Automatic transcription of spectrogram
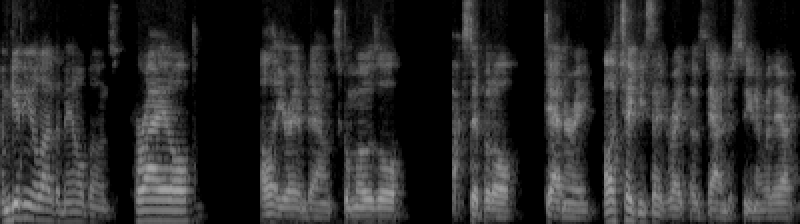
I'm giving you a lot of the mammal bones. Parietal, I'll let you write them down. Squamosal, occipital, dentary. I'll take you a second to write those down just so you know where they are.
